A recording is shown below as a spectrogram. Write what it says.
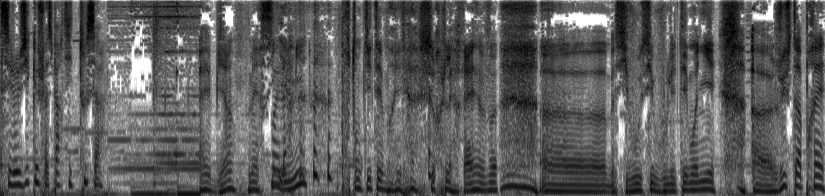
c'est logique que je fasse partie de tout ça. Eh bien, merci Voilà. Amy pour ton petit témoignage sur les rêves. Euh, bah, si vous aussi vous voulez témoigner, euh, juste après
